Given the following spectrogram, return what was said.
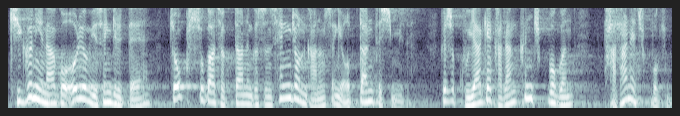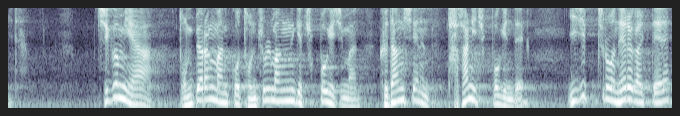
기근이 나고 어려움이 생길 때 쪽수가 적다는 것은 생존 가능성이 없다는 뜻입니다. 그래서 구약의 가장 큰 축복은 다산의 축복입니다. 지금이야 돈벼락 많고 돈줄 막는 게 축복이지만 그 당시에는 다산이 축복인데 이집트로 내려갈 때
